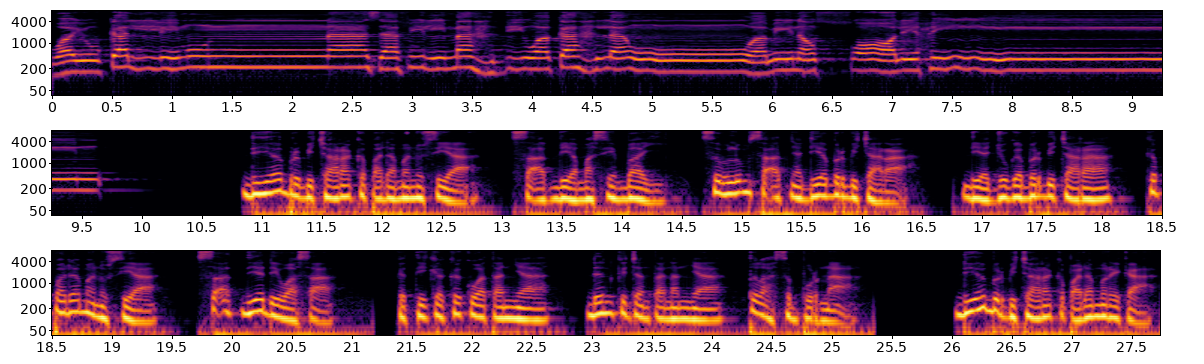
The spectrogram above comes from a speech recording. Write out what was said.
ويكلم الناس في المهد وكهلا ومن الصالحين Dia berbicara kepada manusia saat dia masih bayi, sebelum saatnya dia berbicara. Dia juga berbicara kepada manusia saat dia dewasa, ketika kekuatannya dan kejantanannya telah sempurna. Dia berbicara kepada mereka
